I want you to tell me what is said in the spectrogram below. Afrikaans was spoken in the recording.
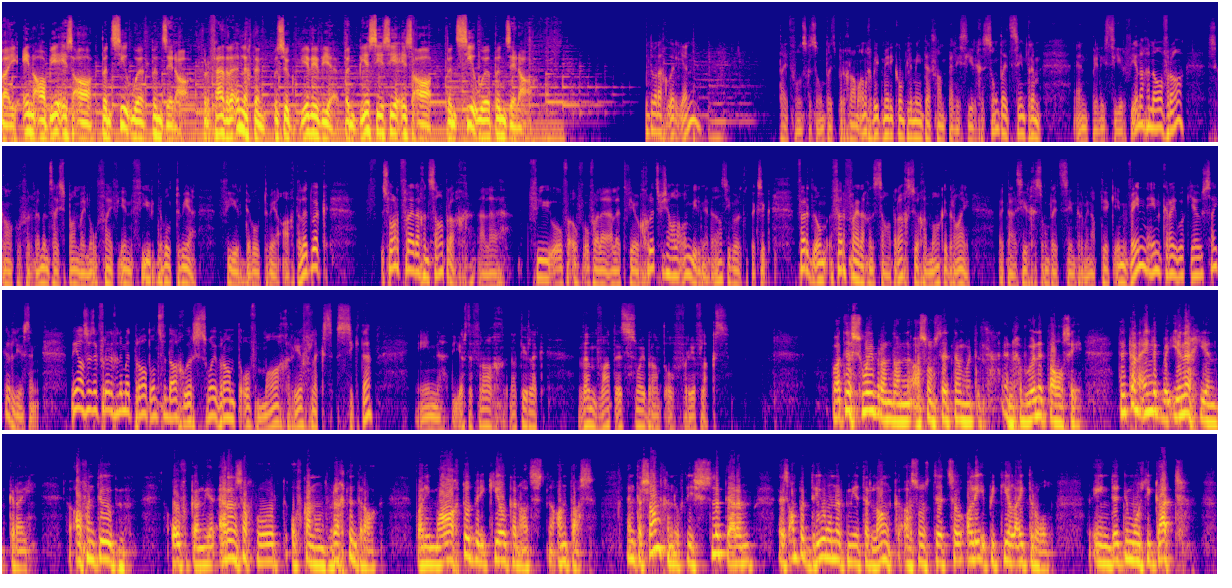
by nabsa.co.za. Vir verdere inligting, besoek www.bccsa.co.za. 20 oor 1 tyd vir ons gesondheidsprogram aangebied met die komplimente van Pellisier Gesondheidssentrum in Pellisier. Vir enige navrae, skakel vir Wim en sy span by 0514224228. Hulle het ook Swart Vrydag en Saterdag. Hulle vier of of of hulle hulle het vir jou groot spesiale aanbiedinge. Dan is die woord wat ek soek. Vir om, vir Vrydag en Saterdag so gaan maak 'n draai by Pelsier Gesondheidssentrum en Apteek en wen en kry ook jou suikerlesing. Nee, ja, soos ek vroeër genoem het, praat ons vandag oor swaaiband of maagreflux siekte. En die eerste vraag natuurlik, Wim, wat is swaaiband of reflux? Wat is swaaiband dan as ons dit nou moet in gewone taal sê? Dit kan eintlik by enigiemand kry af en toe of kan meer ernstig word of kan ontwrigtend raak wat die maag tot by die keel kan aantas. Interessant genoeg, die slukdarm is amper 300 meter lank as ons dit sou al die epiteel uitrol. En dit noem ons die gut.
